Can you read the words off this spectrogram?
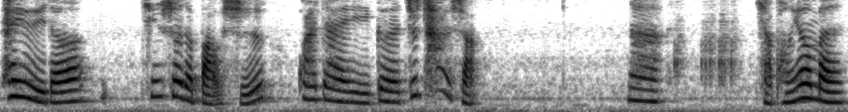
黑羽的青色的宝石挂在一个枝杈上。那小朋友们，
